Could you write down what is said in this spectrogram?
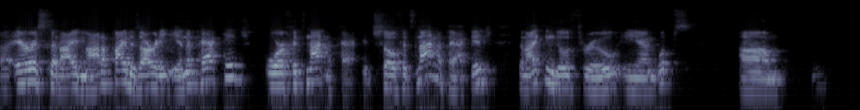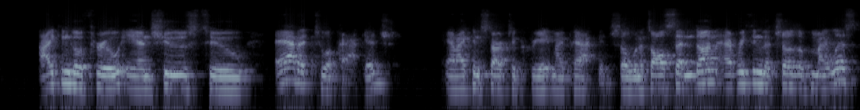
uh, Aras that I modified is already in a package or if it's not in a package. So if it's not in a package, then I can go through and, whoops, um, I can go through and choose to add it to a package and I can start to create my package. So when it's all said and done, everything that shows up in my list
